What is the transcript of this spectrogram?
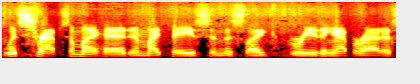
with straps on my head and my face and this, like, breathing apparatus.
